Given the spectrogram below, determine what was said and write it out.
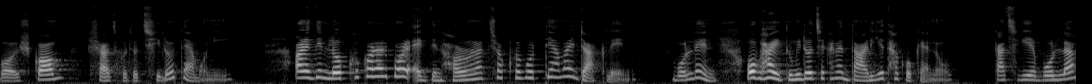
বয়স কম, সাজগোজ ছিল তেমনই। অনেকদিন লক্ষ্য করার পর একদিন হরনাথ চক্রবর্তী আমায় ডাকলেন। বললেন, ও ভাই, তুমি রোজ এখানে দাঁড়িয়ে থাকো কেন? কাছে গিয়ে বললাম,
